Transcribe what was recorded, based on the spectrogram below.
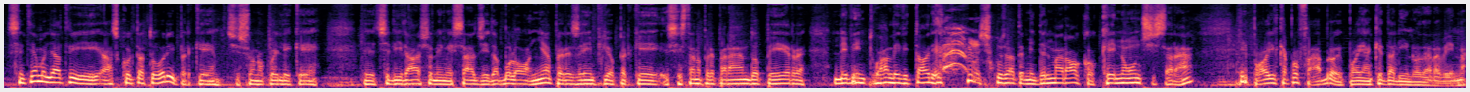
Sentiamo gli altri ascoltatori perché ci sono quelli che eh, ce li lasciano i messaggi da Bologna, per esempio, perché si stanno preparando per l'eventuale vittoria scusatemi, del Marocco che non ci sarà, e poi il capofabro e poi anche Danilo da Ravenna.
